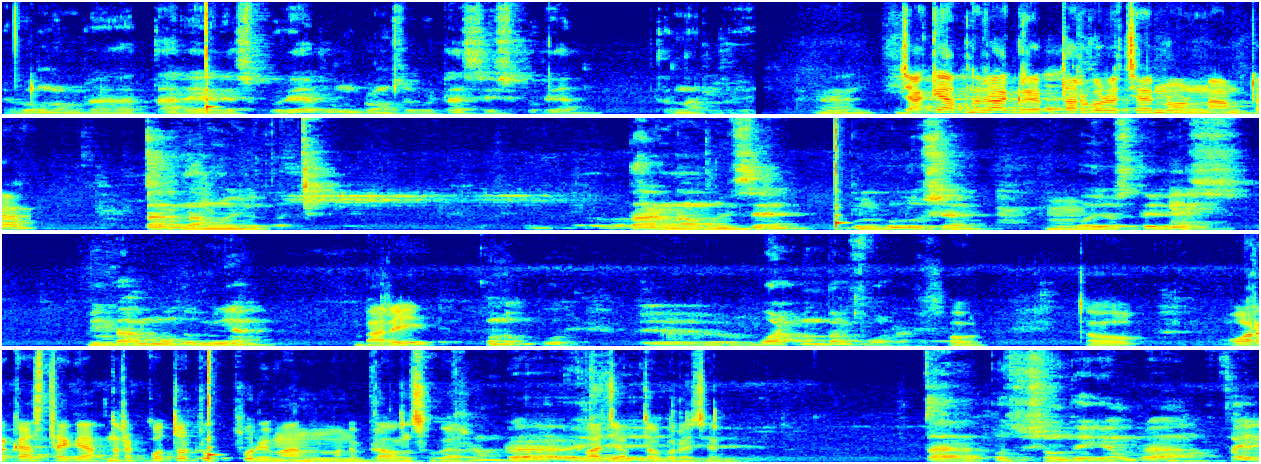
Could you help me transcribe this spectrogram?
এবং আমরা তার অ্যারেস্ট করে এবং ব্রাউন্সুগারটা শেষ করে থানার লই যাকে আপনারা গ্রেপ্তার করেছেন ওর নামটা? তার নাম হইল তার নাম হইছে বুলবুল হোসেন বয়স তিরিশ পিতা মধুমিয়া বাড়ি? ওয়ার্ড নাম্বার ফোর ফোর তো ওর কাছ থেকে আপনারা কতটুক পরিমাণ মানে ব্রাউন সুগার আমরা বাজেয়াপ্ত করেছেন? তার পজিশন থেকে আমরা ফাইভ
